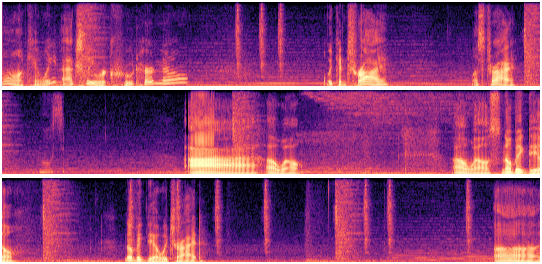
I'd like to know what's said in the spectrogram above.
Oh, can we actually recruit her now? We can try. Let's try. Ah, oh well. Oh well, it's no big deal. No big deal, we tried. Uh,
